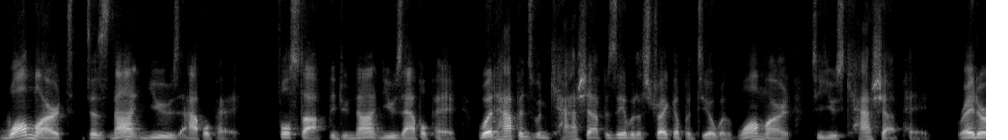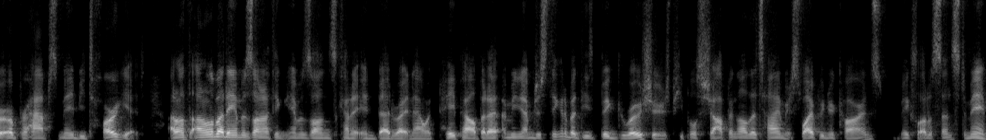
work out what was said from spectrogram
Walmart does not use Apple Pay. Full stop. They do not use Apple Pay. What happens when Cash App is able to strike up a deal with Walmart to use Cash App Pay, right? Or, or perhaps maybe Target. I don't, I don't know about Amazon. I think Amazon's kind of in bed right now with PayPal. But I, I, mean, I'm just thinking about these big grocers, people shopping all the time. You're swiping your cards. Makes a lot of sense to me.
